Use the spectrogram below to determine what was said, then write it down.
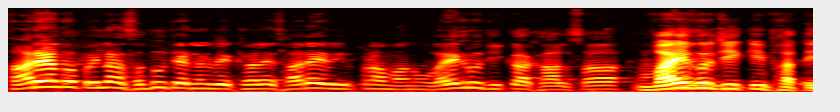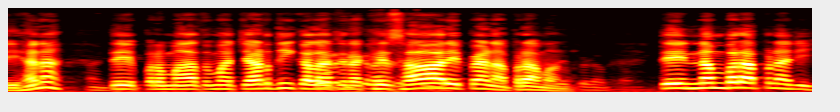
ਸਾਰਿਆਂ ਤੋਂ ਪਹਿਲਾਂ ਸੱਧੂ ਚੈਨਲ ਵੇਖਣ ਵਾਲੇ ਸਾਰੇ ਵੀਰ ਭਰਾਵਾਂ ਨੂੰ ਵਾਹਿਗੁਰੂ ਜੀ ਕਾ ਖਾਲਸਾ ਵਾਹਿਗੁਰੂ ਜੀ ਕੀ ਫਤਿਹ ਹੈ ਨਾ? ਤੇ ਪ੍ਰਮਾਤਮਾ ਚੜ੍ਹਦੀ ਕਲਾ ਚ ਰੱਖੇ ਸਾਰੇ ਭੈਣਾ ਭਰਾਵਾਂ ਨੂੰ। ਤੇ ਨੰਬਰ ਆਪਣਾ ਜੀ?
